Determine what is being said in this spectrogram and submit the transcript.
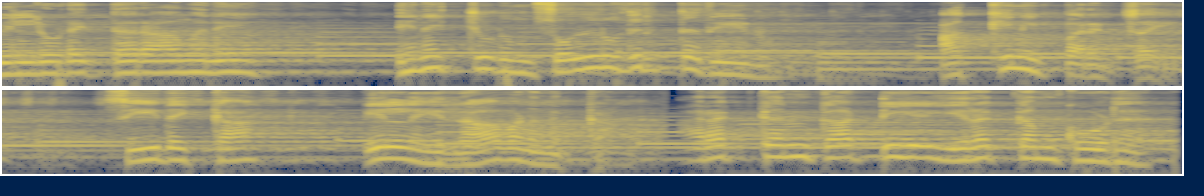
வில்லுடைத்த ராமனே இணைச்சுடும் சொல்லுதிர்த்ததேனும் அக்கினி பரட்சை சீதைக்கா இல்லை ராவணனுக்கா? அரக்கன் காட்டிய இரக்கம் கூட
